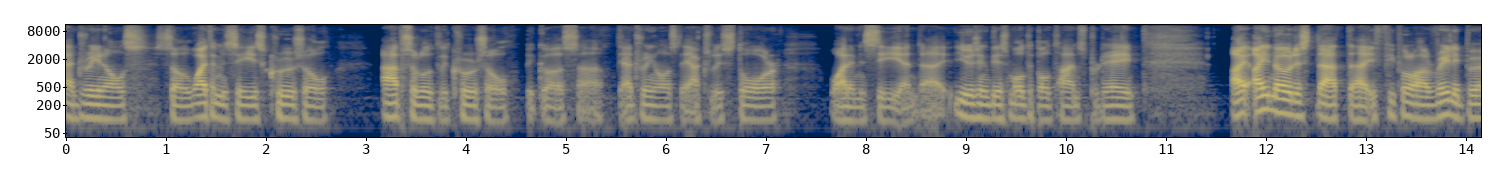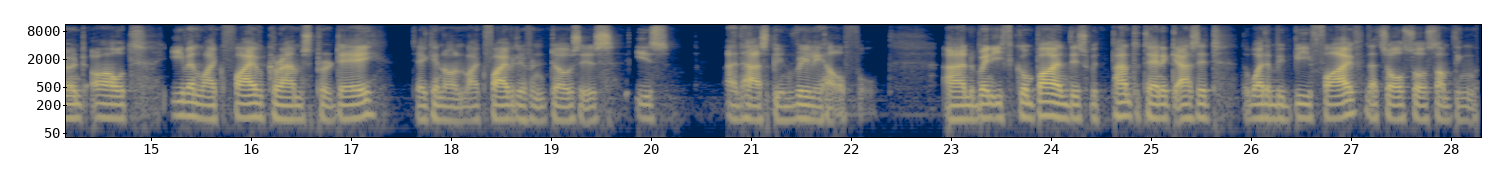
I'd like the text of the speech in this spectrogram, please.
adrenals. So vitamin C is crucial, absolutely crucial, because uh, the adrenals they actually store vitamin C, and uh, using this multiple times per day. I, I noticed that uh, if people are really burned out even like five grams per day, taken on like five different doses, is and has been really helpful. And when if you combine this with pantothenic acid, the vitamin B5, that's also something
